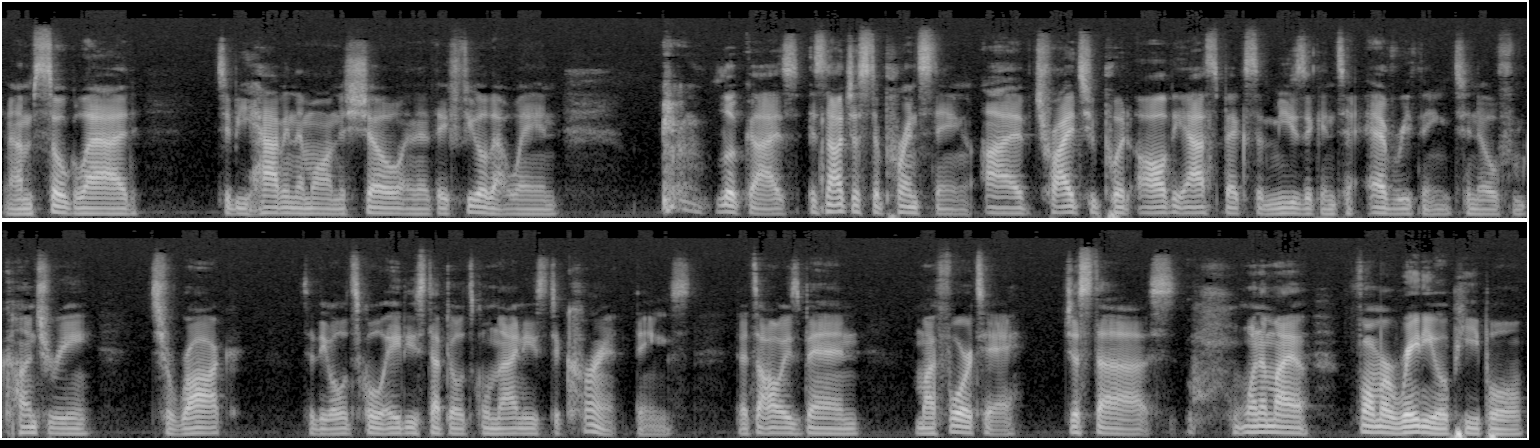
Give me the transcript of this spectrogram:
And I'm so glad to be having them on the show and that they feel that way. And look, guys, it's not just a Prince thing. I've tried to put all the aspects of music into everything to know from country to rock to the old school 80s stuff to old school 90s to current things. That's always been my forte. Just uh, one of my former radio people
